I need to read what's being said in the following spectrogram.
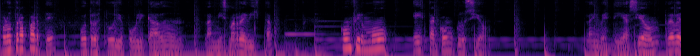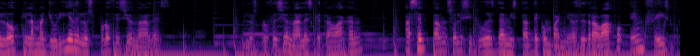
Por otra parte, otro estudio publicado en la misma revista confirmó esta conclusión. La investigación reveló que la mayoría de los profesionales, de los profesionales que trabajan, aceptan solicitudes de amistad de compañeros de trabajo en Facebook.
